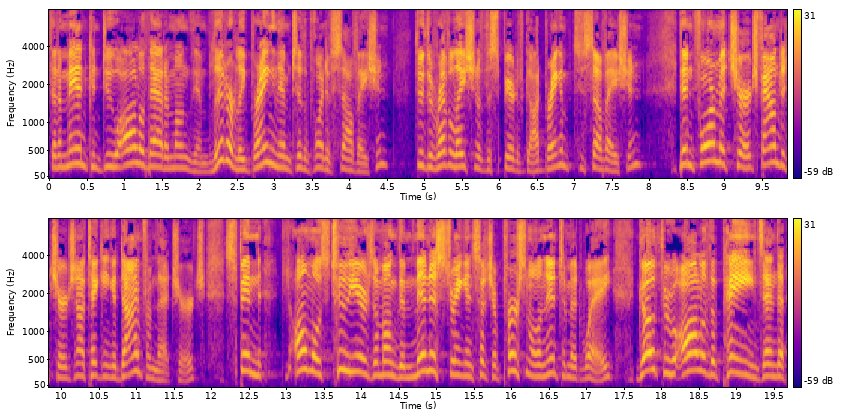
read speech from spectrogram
That a man can do all of that among them, literally bring them to the point of salvation through the revelation of the Spirit of God, bring them to salvation, then form a church, found a church, not taking a dime from that church, spend almost two years among them ministering in such a personal and intimate way, go through all of the pains and the,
